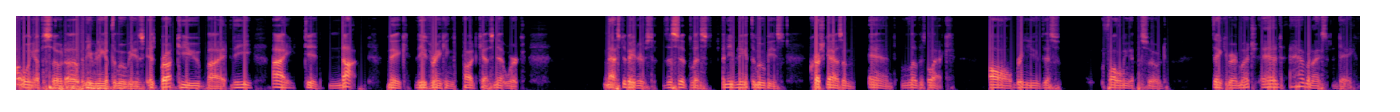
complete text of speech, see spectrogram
Following episode of An Evening at the Movies is brought to you by the I Did Not Make These Rankings podcast network. Masturbators, The Sip List, An Evening at the Movies, Crushgasm, and Love is Black all bring you this following episode. Thank you very much and have a nice day.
